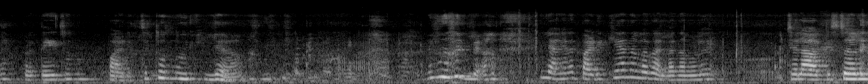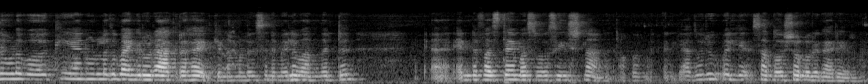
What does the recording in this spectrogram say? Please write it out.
അങ്ങനെ പ്രത്യേകിച്ചൊന്നും പഠിച്ചിട്ടൊന്നുമില്ല. ഇല്ല ഇല്ല അങ്ങനെ പഠിക്കുക എന്നുള്ളതല്ല നമ്മൾ ചില ആർട്ടിസ്റ്റുകളുടെ കൂടെ വർക്ക് ചെയ്യാനുള്ളത് ഭയങ്കര ഒരു ആഗ്രഹമായിരിക്കും. നമ്മൾ സിനിമയിൽ വന്നിട്ട് എന്റെ ഫസ്റ്റ് ടൈം അസോസിയേഷനാണ് അപ്പം എനിക്ക് അതൊരു വലിയ സന്തോഷമുള്ളൊരു കാര്യമായിരുന്നു.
